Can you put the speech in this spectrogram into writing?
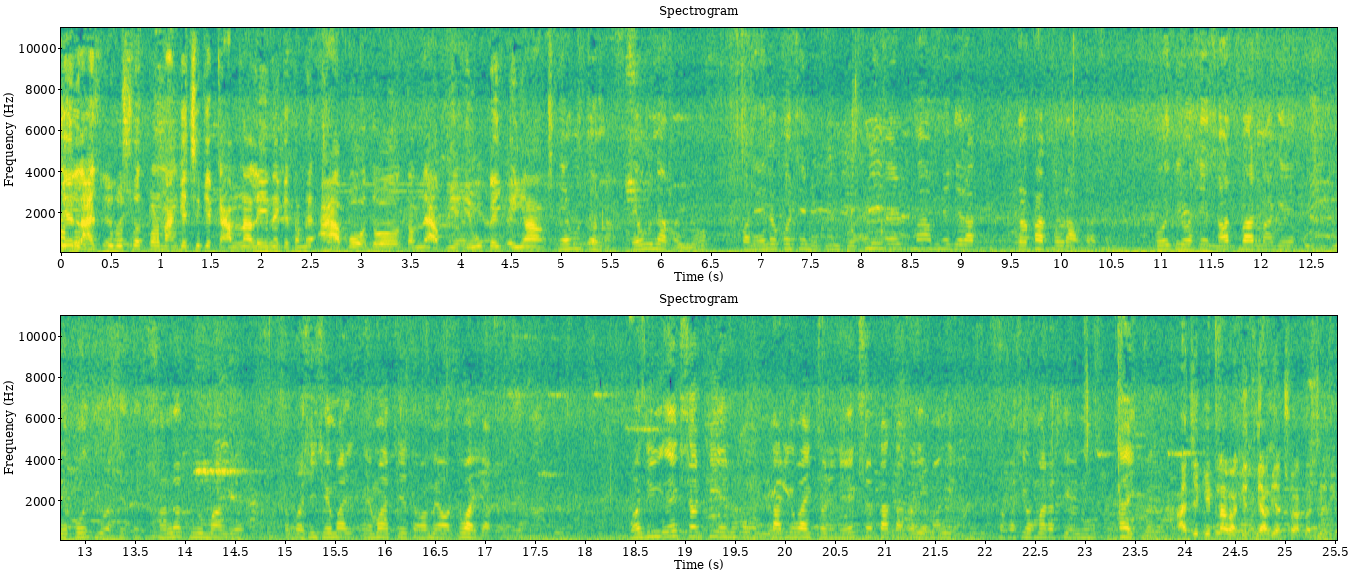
જે લાજ? રૂશ્વત પણ માંગે છે કે કામના લઈને કે તમે આ આપો તો તમને આપીએ. એવું કંઈક અહીંયા એવું તો ના એવું ના કહ્યું. પણ એ લોકો છે ને પેલું ડોક્યુમેન્ટમાં અમને જરાક ધક્કા ખવડાવતા છે કોઈ દિવસે સાત બાર માગે ને કોઈ દિવસે સનતનું માંગે તો પછી જેમાં એમાં છે તો અમે અટવાઈ જતા બધી એક સરખી એ લોકો કાર્યવાહી કરીને એક સરખા કાગળિયા માંગે તો પછી અમારાથી એનું થાય આજે કેટલા વાગ્યાથી આવ્યા છો આ કચેરી?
